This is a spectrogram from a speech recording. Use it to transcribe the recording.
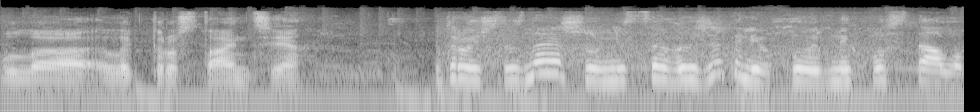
була електростанція. Петрович, ти знаєш, що у місцевих жителів, коли в них постало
